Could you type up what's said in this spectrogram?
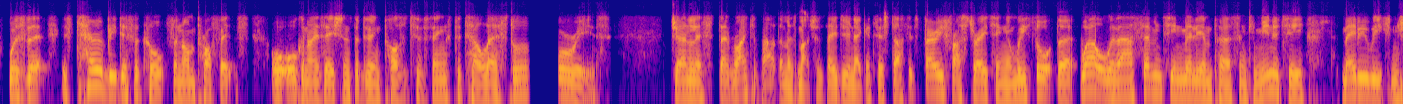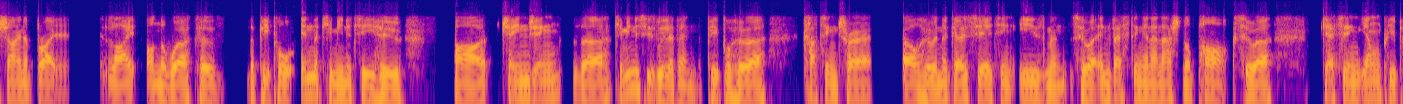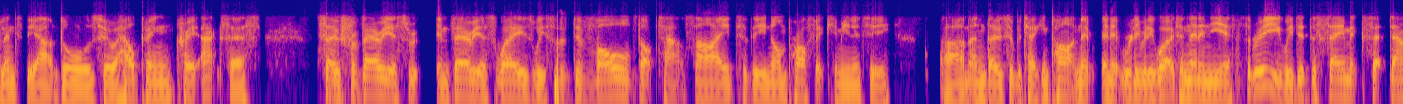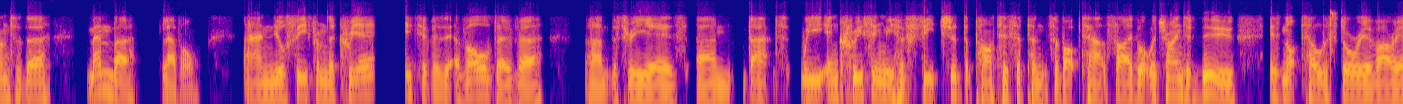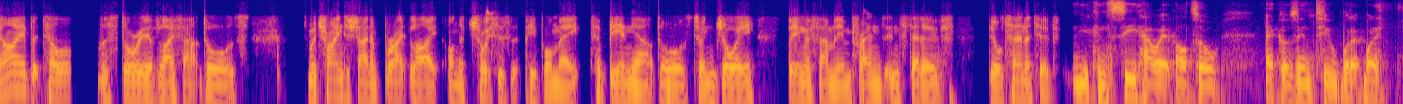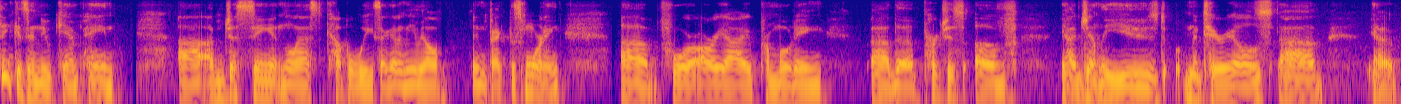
was that it's terribly difficult for nonprofits or organizations that are doing positive things to tell their stories. Journalists don't write about them as much as they do negative stuff. It's very frustrating. And we thought that, well, with our 17 million person community, maybe we can shine a bright light on the work of the people in the community who are changing the communities we live in, the people who are cutting trail, who are negotiating easements, who are investing in our national parks, who are getting young people into the outdoors, who are helping create access. So, for various in various ways, we sort of devolved opt outside to the nonprofit community um, and those who were taking part, and it and it really really worked. And then in year three, we did the same, except down to the member level. And you'll see from the creative as it evolved over um, the three years, um, that we increasingly have featured the participants of Opt Outside. What we're trying to do is not tell the story of REI, but tell the story of life outdoors. We're trying to shine a bright light on the choices that people make to be in the outdoors, to enjoy being with family and friends instead of the alternative. You can see how it also echoes into what, what I think is a new campaign. Uh, I'm just seeing it in the last couple weeks. I got an email, in fact, this morning uh, for REI promoting uh, the purchase of gently used materials, uh,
